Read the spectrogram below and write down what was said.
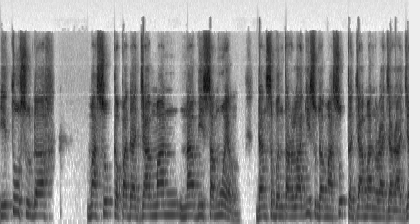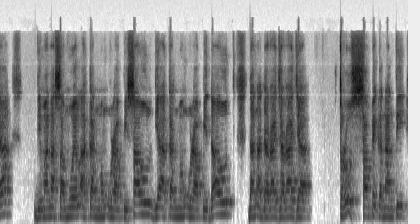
Itu sudah masuk kepada zaman Nabi Samuel dan sebentar lagi sudah masuk ke zaman raja-raja di mana Samuel akan mengurapi Saul, dia akan mengurapi Daud dan ada raja-raja terus sampai ke nanti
